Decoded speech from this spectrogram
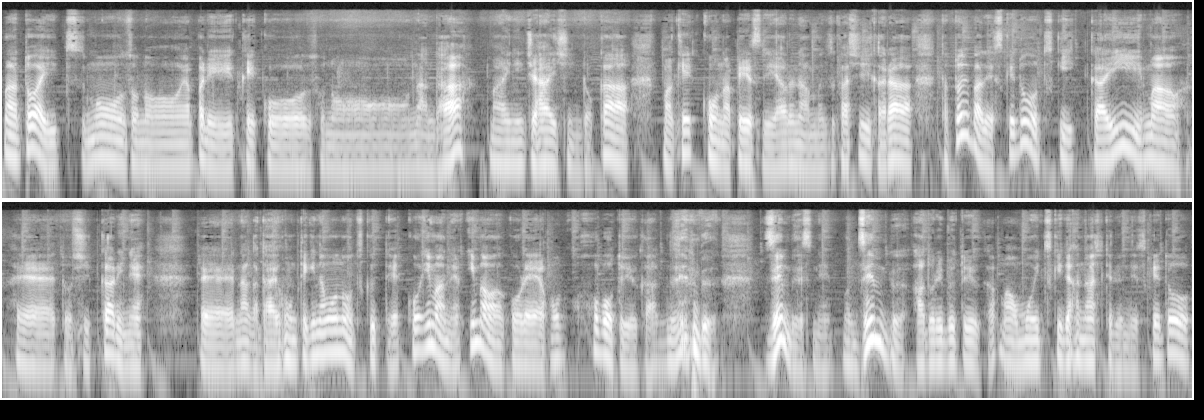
まあとはいつつも、その、やっぱり結構、その、なんだ、毎日配信とか、まあ結構なペースでやるのは難しいから、例えばですけど、月1回、まあ、えっ、と、しっかりね、えーなんか台本的なものを作って、こう今ね、今はこれほほぼというか全部、全部ですね、もう全部アドリブというか、まあ思いつきで話してるんですけど、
